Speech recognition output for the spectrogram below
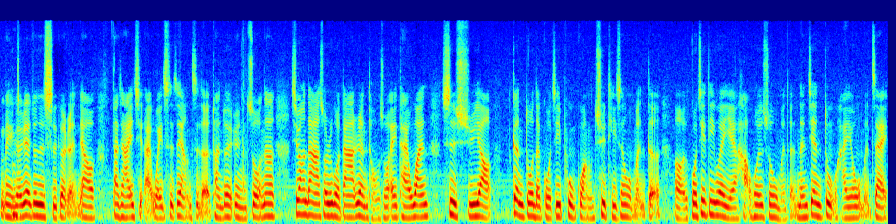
每个月就是十个人，要大家一起来维持这样子的团队运作。那希望大家说，如果大家认同说，哎，台湾是需要。更多的国际曝光，去提升我们的呃国际地位也好，或者说我们的能见度，还有我们在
